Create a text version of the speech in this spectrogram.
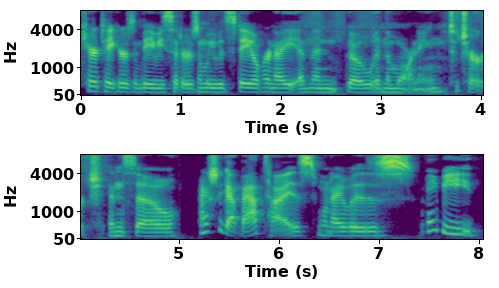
caretakers and babysitters, and we would stay overnight and then go in the morning to church. And so I actually got baptized when I was maybe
